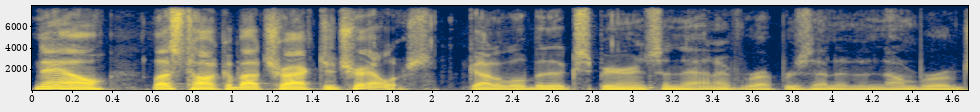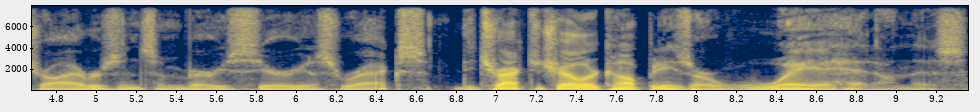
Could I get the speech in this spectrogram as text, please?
now let's talk about tractor trailers. Got a little bit of experience in that. I've represented a number of drivers in some very serious wrecks. The tractor trailer companies are way ahead on this.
